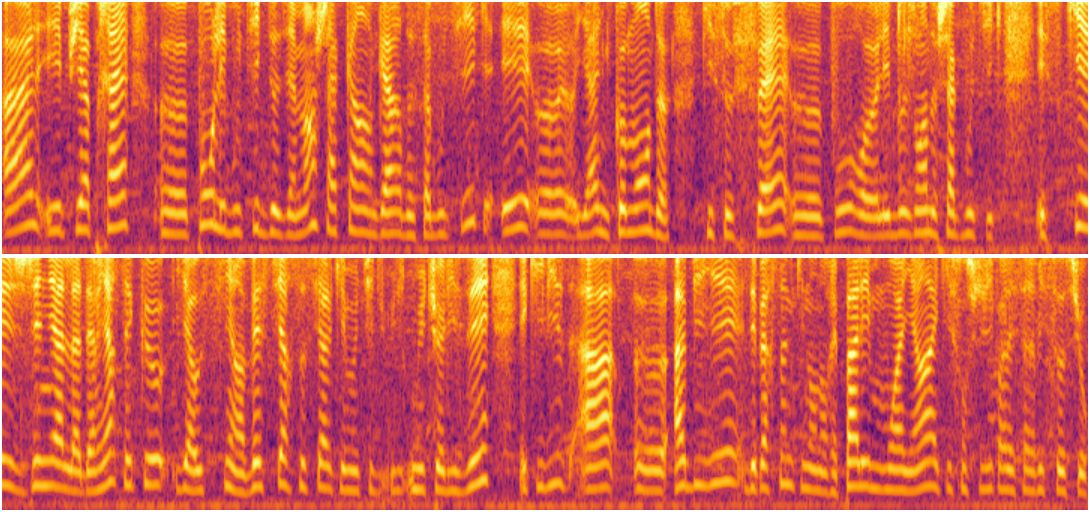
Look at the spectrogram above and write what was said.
halle. Et puis après, pour les boutiques deuxième main, chacun garde sa boutique et il y a une commande qui se fait pour les besoins de chaque boutique. Et ce qui est génial là derrière, c'est qu'il y a aussi un vestiaire social qui est mutualisé et qui vise à habiller des personnes qui n'en auraient pas les moyens et qui sont suivies par les services sociaux.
